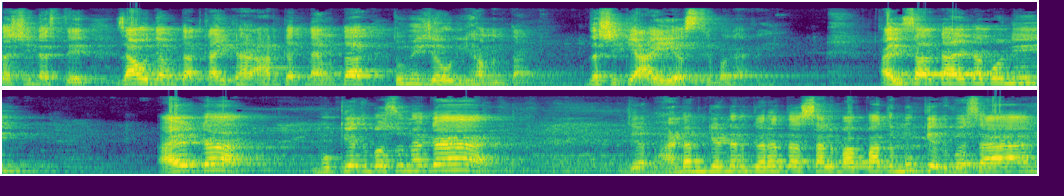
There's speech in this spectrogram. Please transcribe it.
तशी नसते. जाऊ द्या म्हणतात काही हरकत नाही म्हणतात. तुम्ही जेवून घ्या म्हणतात. जशी की आई असते बघा काही. आईसारखं आहे का कोणी? आहे का? मुकेत बसू नका. जे भांडण गेंडण करत असाल बापा तर मुकेत बसा.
